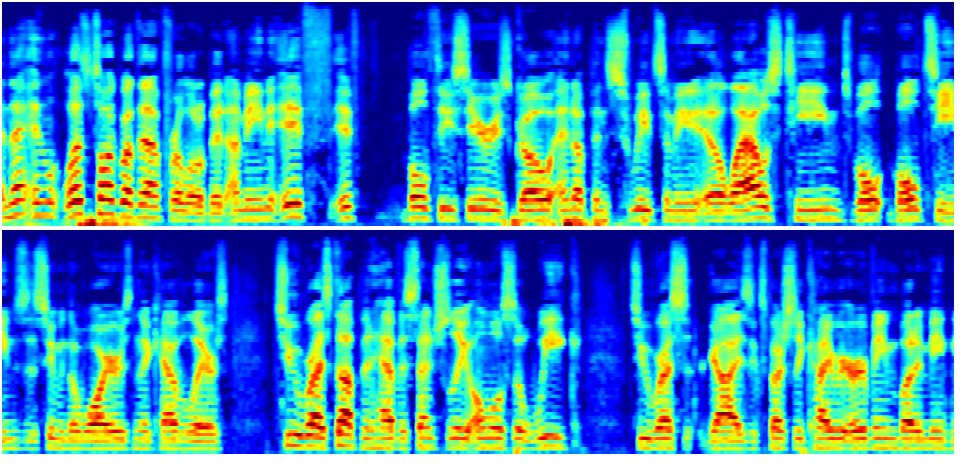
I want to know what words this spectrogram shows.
and that and let's talk about that for a little bit. I mean, if if both these series go end up in sweeps, I mean, it allows teams both both teams, assuming the Warriors and the Cavaliers, to rest up and have essentially almost a week to rest guys, especially Kyrie Irving. But I mean,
